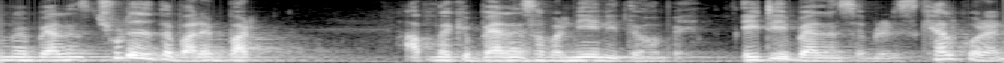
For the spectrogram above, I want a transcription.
আপনার ব্যালেন্স ছুটে যেতে পারে বাট আপনাকে ব্যালেন্স আবার নিয়ে নিতে হবে। এটাই ব্যালেন্স অ্যাবিলিটিস খেয়াল করেন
